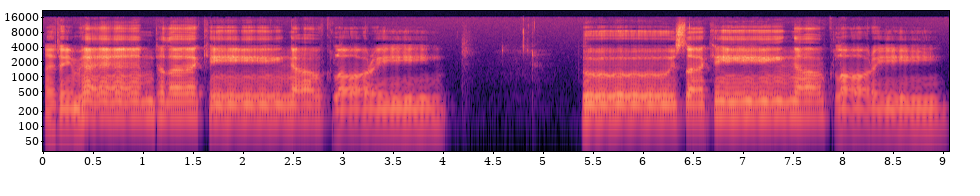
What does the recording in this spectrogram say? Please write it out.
Let him enter the King of glory. Who is the King of glory?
